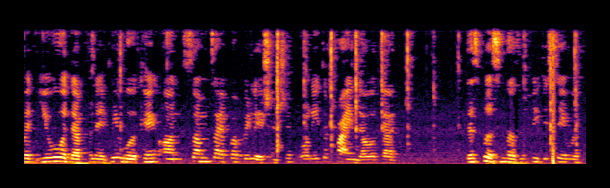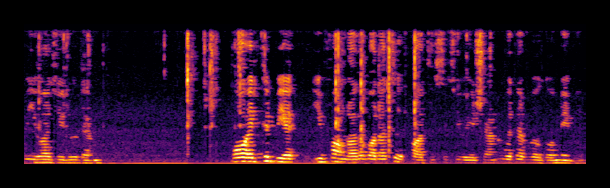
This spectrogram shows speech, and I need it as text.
But you were definitely working on some type of relationship only to find out that this person doesn't feel the same way for you as you do them. Or it could be a, you found out about a third party situation with a Virgo maybe.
